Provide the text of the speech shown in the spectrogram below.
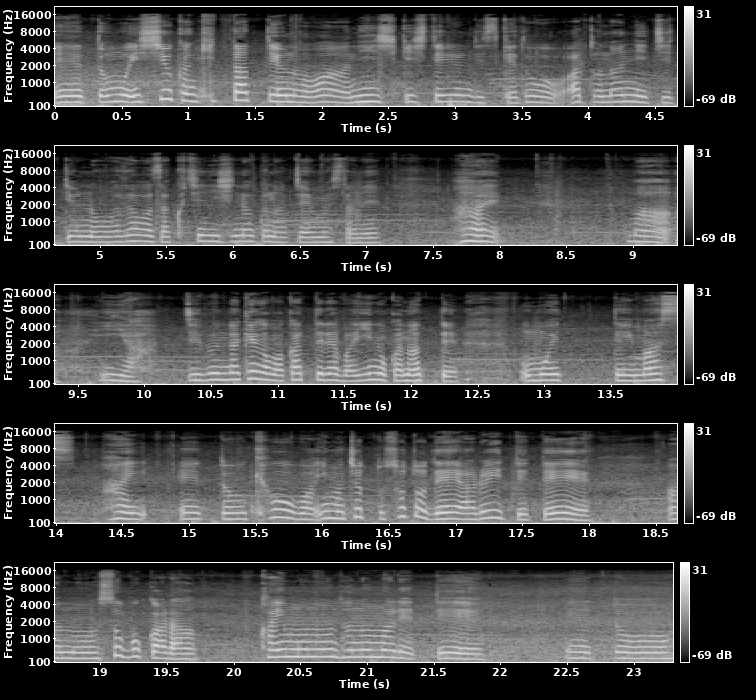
えーと、もう1週間切ったっていうのは認識しているんですけどあと何日っていうのをわざわざ口にしなくなっちゃいましたね。はい。まあいいや。自分だけが分かってればいいのかなって思っています。はい。えーと、と今日は今ちょっと外で歩いててあの祖母から買い物を頼まれてえっ、ー、と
